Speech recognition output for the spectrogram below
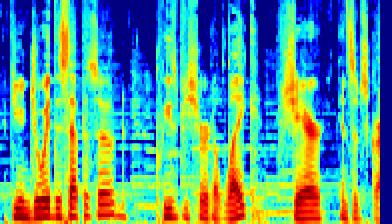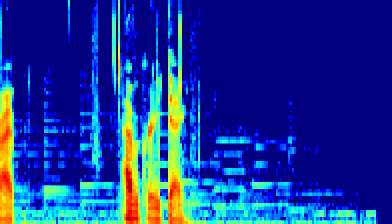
If you enjoyed this episode, please be sure to like, share, and subscribe. Have a great day.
